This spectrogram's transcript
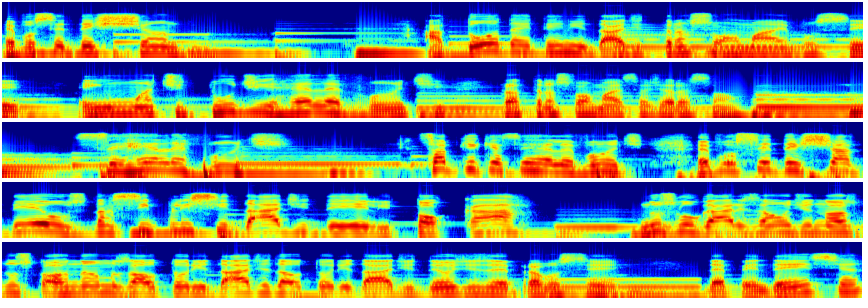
É você deixando a dor da eternidade transformar em você em uma atitude relevante para transformar essa geração. Ser relevante. Sabe o que é ser relevante? É você deixar Deus, na simplicidade dele, tocar nos lugares onde nós nos tornamos a autoridade da autoridade. Deus dizer para você: dependência.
